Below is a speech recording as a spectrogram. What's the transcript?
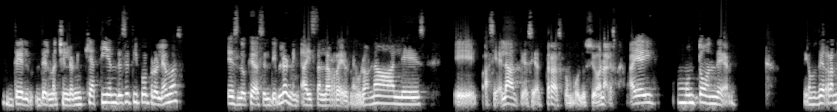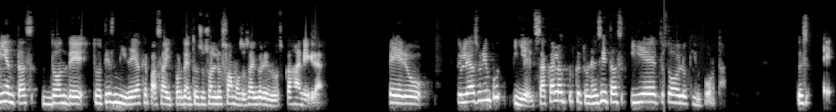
del, del Machine Learning que atiende ese tipo de problemas, es lo que hace el Deep Learning. Ahí están las redes neuronales, eh, hacia adelante, hacia atrás, convolucionales. Ahí hay un montón de, digamos, de herramientas donde tú no tienes ni idea qué pasa ahí por dentro. Esos son los famosos algoritmos caja negra. Pero tú le das un input y él saca el output que tú necesitas y es todo lo que importa. Entonces, e,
